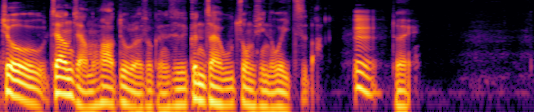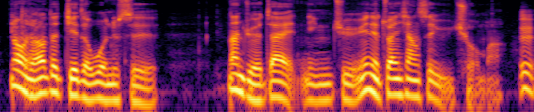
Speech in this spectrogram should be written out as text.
就这样讲的话，对我来说可能是更在乎重心的位置吧。嗯，对，那我想要再接着问，就是，那你觉得在凝聚，因为你的专项是羽球嘛，嗯，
